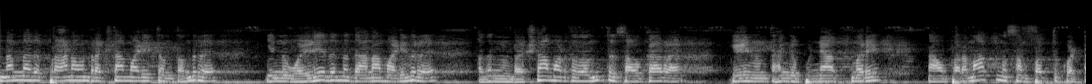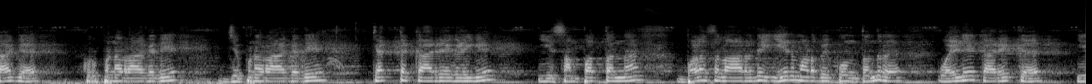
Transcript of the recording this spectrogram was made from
ನನ್ನದ ಪ್ರಾಣವನ್ನು ರಕ್ಷಣೆ ಮಾಡಿತ್ತಂತಂದ್ರೆ ಇನ್ನು ಒಳ್ಳೆಯದನ್ನು ದಾನ ಮಾಡಿದರೆ ಅದನ್ನು ರಕ್ಷಣೆ ಮಾಡ್ತದಂತ ಸಾವುಕಾರ ಹೇಳಿದಂತ ಹಂಗೆ ಪುಣ್ಯಾತ್ಮರೇ, ನಾವು ಪರಮಾತ್ಮ ಸಂಪತ್ತು ಕೊಟ್ಟಾಗ ಕೃಪಣರಾಗದೆ, ಜಪುಣರಾಗದೆ, ಕೆಟ್ಟ ಕಾರ್ಯಗಳಿಗೆ ಈ ಸಂಪತ್ತನ್ನು ಬಳಸಲಾರದೆ ಏನು ಮಾಡಬೇಕು ಅಂತಂದ್ರೆ ಒಳ್ಳೆಯ ಕಾರ್ಯಕ್ಕೆ ಈ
